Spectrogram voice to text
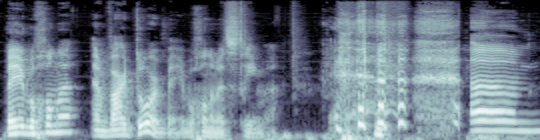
ben je begonnen en waardoor ben je begonnen met streamen? Ehm,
